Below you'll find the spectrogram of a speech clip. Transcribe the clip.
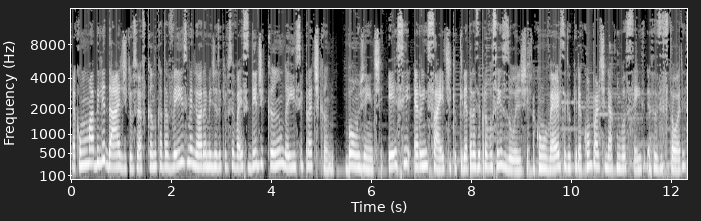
É como uma habilidade que você vai ficando cada vez melhor à medida que você vai se dedicando aí e se praticando. Bom, gente, esse era o insight que eu queria trazer para vocês hoje, a conversa que eu queria compartilhar com vocês, essas histórias.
